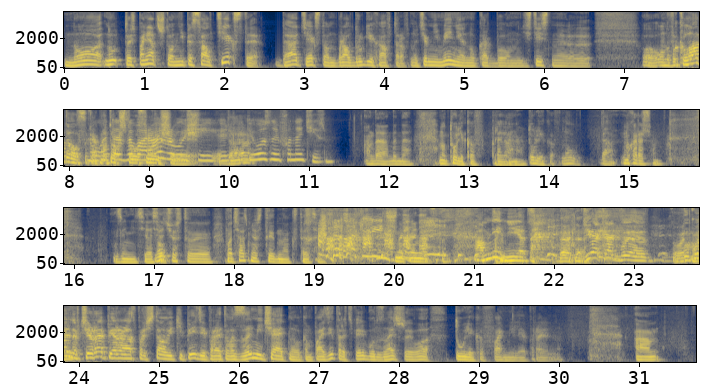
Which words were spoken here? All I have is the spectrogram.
Но, ну, то есть понятно, что он не писал тексты, Да, текст он брал других авторов, но тем не менее, ну, как бы он, естественно, э, он выкладывался, как Ну, мы это только что завораживающий услышали. Да. религиозный фанатизм. А, Да, да, да. Ну, Туликов, правильно. А, Туликов, ну, да. Ну, хорошо. Извините, я себя Ну. чувствую... Вот сейчас мне стыдно, кстати. Отлично. Наконец-то. А мне нет. Я как бы буквально вчера первый раз прочитал в Википедии про этого замечательного композитора. Теперь буду знать, что его Туликов фамилия, правильно.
